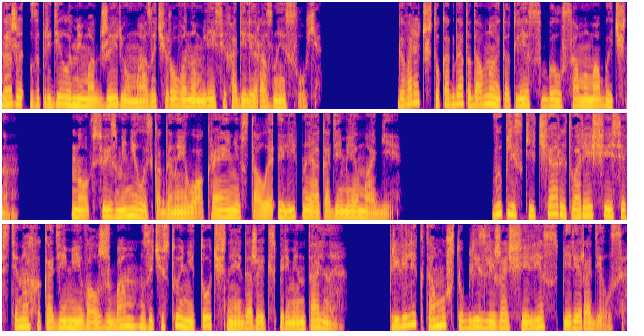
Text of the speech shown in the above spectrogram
Даже за пределами Маджериума о зачарованном лесе ходили разные слухи. Говорят, что когда-то давно этот лес был самым обычным. Но все изменилось, когда на его окраине встала элитная Академия магии. Выплески чары, творящиеся в стенах Академии волжбам, зачастую неточные и даже экспериментальные, привели к тому, что близлежащий лес переродился.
